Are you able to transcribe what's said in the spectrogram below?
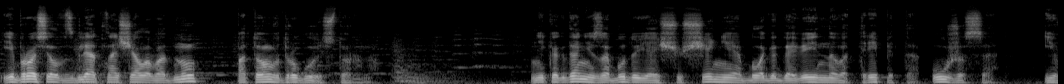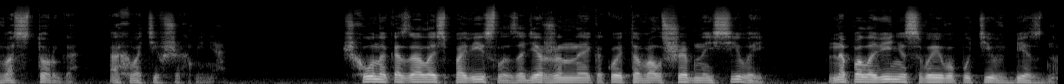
и бросил взгляд сначала в одну, потом в другую сторону. Никогда не забуду я ощущение благоговейного трепета, ужаса и восторга, охвативших меня. Шхуна, казалось, повисла, задержанная какой-то волшебной силой, на половине своего пути в бездну.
